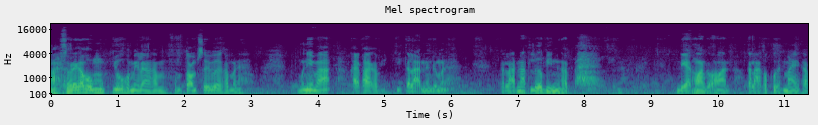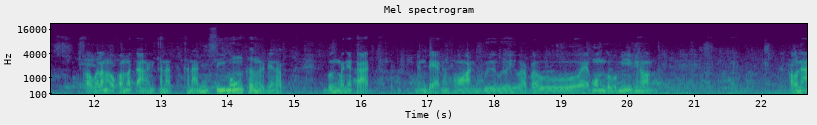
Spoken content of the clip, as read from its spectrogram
อะสวัสดีครับผมอยู่กับผมอีกแล้วครับ ผมตอมเซเวอร์ครับมันมื้อนี้มาขายผ้าครับอีกตลาดหนึงเด้วยมันตลาดนัดเรือบินครับแดดฮ้อนก็ฮ้อน ตลาดเขาเปิดใหม่ครับ เขากำลังเอาของมาตั้งอันนี้ขนาดขนาดนี้สี่โมงครึ่งเลยเด้อครับเบิ่งบรรยากาศยังแดดยังฮ้อนวือวืออยู่ครับเอาไว้ยห่มกับบ่มีพี่น้อง เอาหน้า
